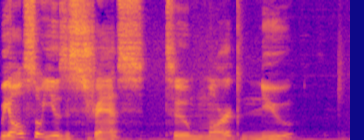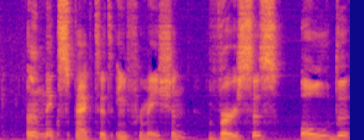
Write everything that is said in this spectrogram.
We also use stress to mark new unexpected information versus old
